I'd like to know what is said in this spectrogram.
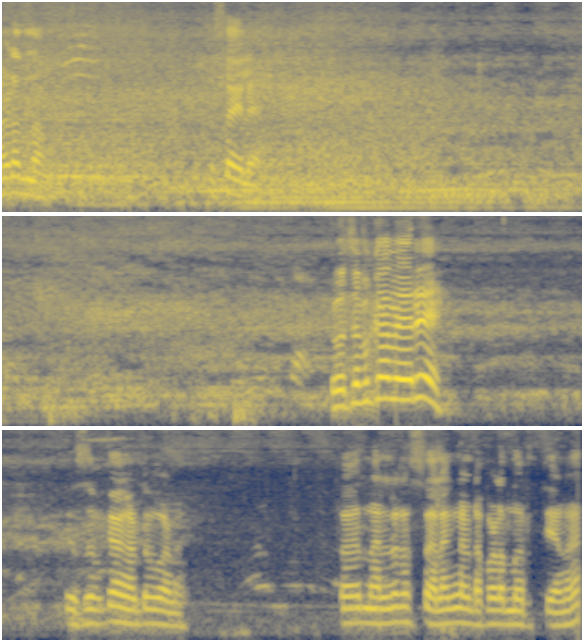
അവിടെ നിന്നോ മനസ്സിലായില്ലേ? യൂസഫക്ക പേര് യൂസഫക്ക അങ്ങോട്ട് പോവാണ്. ഇപ്പൊ നല്ലൊരു സ്ഥലം കണ്ടപ്പോൾ നിർത്തിയാണ്.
